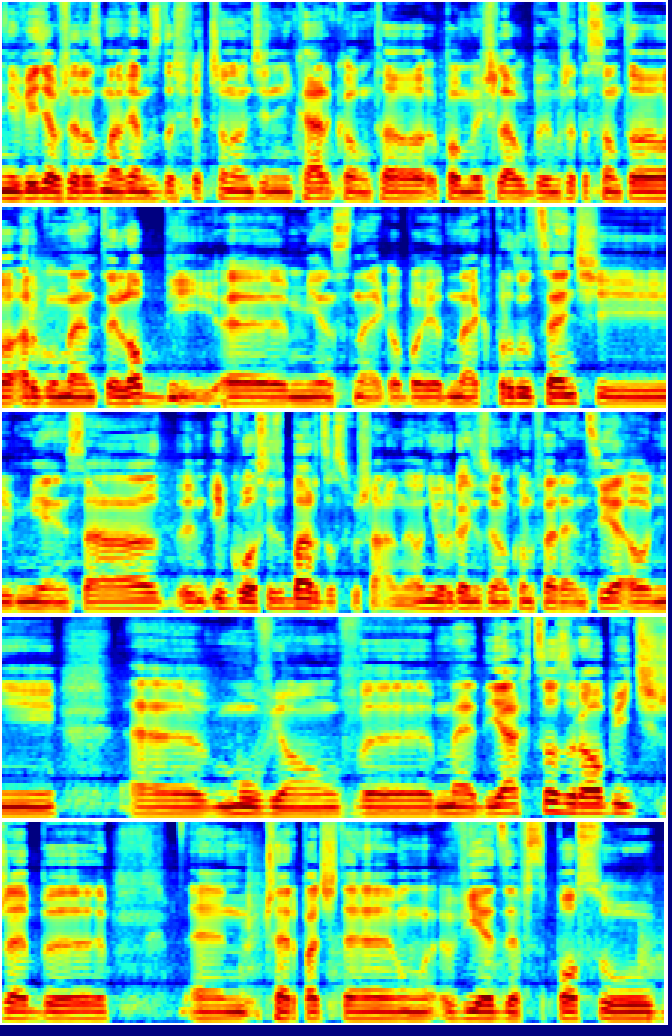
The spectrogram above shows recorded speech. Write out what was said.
nie wiedział, że rozmawiam z doświadczoną dziennikarką, to pomyślałbym, że to są to argumenty lobby e, mięsnego, bo jednak producenci mięsa, ich głos jest bardzo słyszalny. Oni organizują konferencje, oni mówią w mediach, co zrobić, żeby czerpać tę wiedzę w sposób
